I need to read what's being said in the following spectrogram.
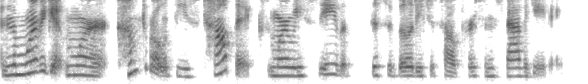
And the more we get more comfortable with these topics, the more we see that disability is just how a person's navigating.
